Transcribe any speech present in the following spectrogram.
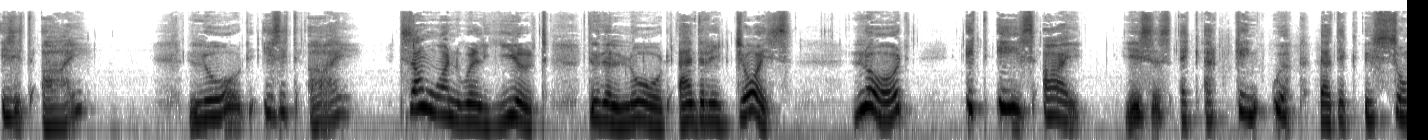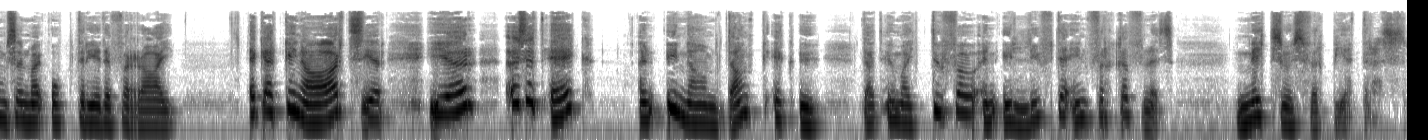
is it I? Lord, is it I? Someone will yield to the Lord and rejoice. Lord, it is I. Jesus, ek erken ook dat ek u soms in my optrede verraai. Ek erken hartseer. Heer, is dit ek? In u naam dank ek u dat u my toefou in u liefde en vergifnis net soos vir Petrus.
